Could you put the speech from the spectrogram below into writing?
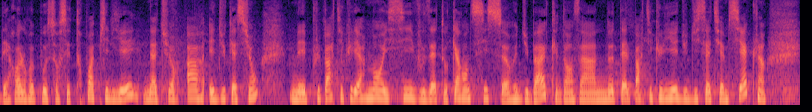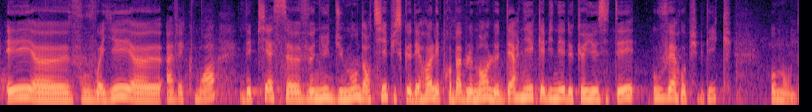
des rôles reposent sur ces trois piliers, nature, art, éducation. Mais plus particulièrement ici, vous êtes au 46 rue du Bac, dans un hôtel particulier du XVIIe siècle. Et euh, vous voyez euh, avec moi des pièces venues du monde entier, puisque Desrolles est probablement le dernier cabinet de curiosité ouvert au public au monde.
